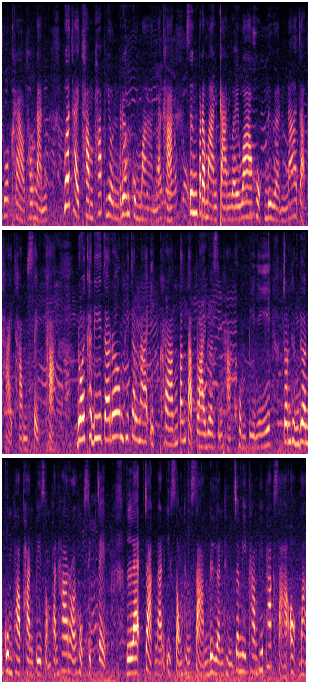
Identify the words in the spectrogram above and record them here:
ชั่วคราวเท่านั้น เพื่อถ่ายทำภาพยนตร์เรื่องกุมารนะคะ ซึ่งประมาณการไว้ว่า 6 เดือนน่าจะถ่ายทำเสร็จค่ะ โดยคดีจะเริ่มพิจารณาอีกครั้งตั้งแต่ปลายเดือนสิงหาคมปีนี้ จนถึงเดือนกุมภาพันธ์ปี 2567 และจากนั้นอีก 2-3 เดือนถึงจะมีคำพิพากษาออกมา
